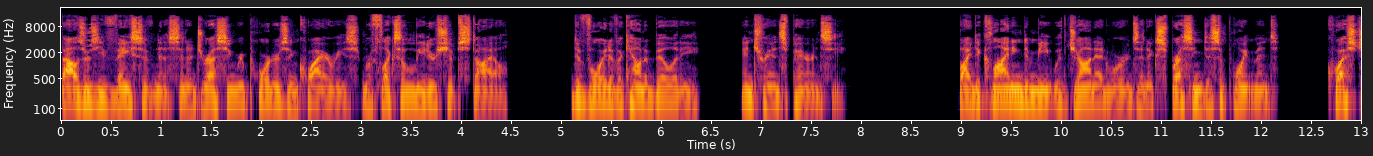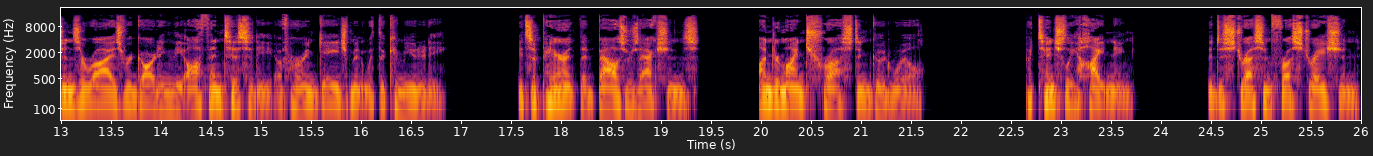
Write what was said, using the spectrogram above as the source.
Bowser's evasiveness in addressing reporters' inquiries reflects a leadership style devoid of accountability and transparency. By declining to meet with John Edwards and expressing disappointment, questions arise regarding the authenticity of her engagement with the community. It's apparent that Bowser's actions undermine trust and goodwill, potentially heightening the distress and frustration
